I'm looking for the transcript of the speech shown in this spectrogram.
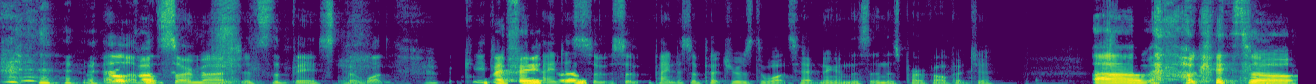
Like, I love it so much; it's the best. But what? Can you My paint us, some, some, paint us a picture as to what's happening in this in this profile picture? Um. Okay. So,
